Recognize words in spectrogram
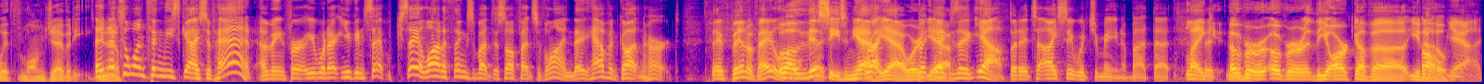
with longevity. and know? that's the one thing these guys have had. I mean, for whatever you can say, say a lot of things about this offensive line. They haven't gotten hurt. They've been available. Well, this season, yeah, yeah, we're- but, yeah. yeah. But it's I see what you mean about that. like That- over over the arc of a you know oh yeah,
